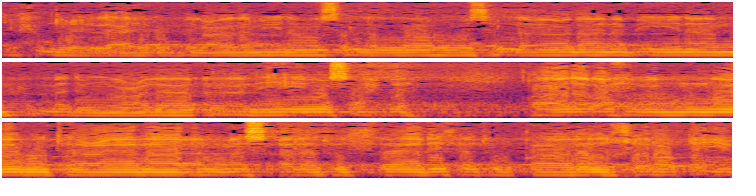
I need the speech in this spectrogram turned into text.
الحمد لله رب العالمين وصلى الله وسلم على نبينا محمد وعلى آله وصحبه. قال رحمه الله تعالى المسألة الثالثة قال الخرقي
